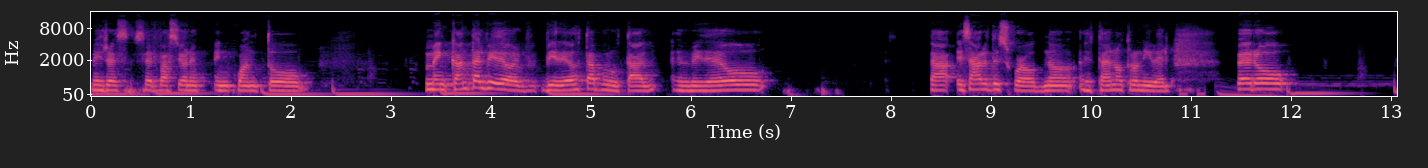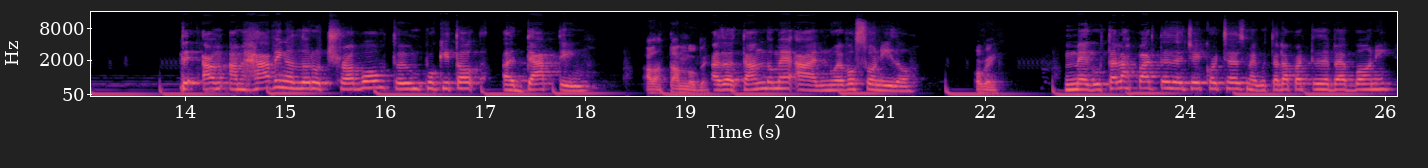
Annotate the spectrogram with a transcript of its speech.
mis reservaciones en cuanto... Me encanta el video, el video está brutal, el video está es out of this world, no está en otro nivel, pero I'm, having a little trouble, estoy un poquito adapting. Adaptándote. Adaptándome al nuevo sonido. Ok. Me gustan las partes de Jay Cortez, me gusta la parte de Bad Bunny,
